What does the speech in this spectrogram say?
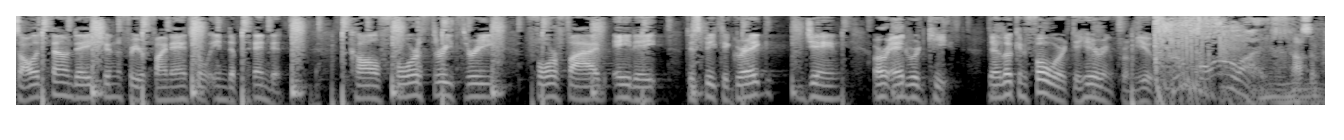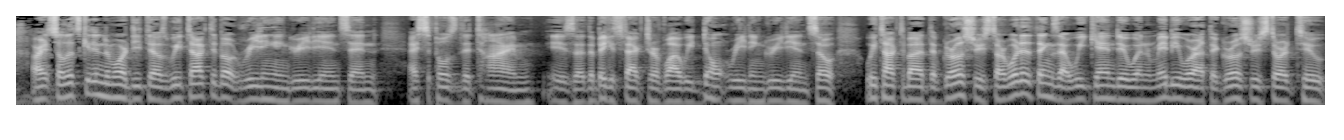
solid foundation for your financial independence. Call 433 4588 to speak to Greg, Jane, or Edward Keith. They're looking forward to hearing from you. Awesome. All right, so let's get into more details. We talked about reading ingredients, and I suppose the time is uh, the biggest factor of why we don't read ingredients. So we talked about at the grocery store. What are the things that we can do when maybe we're at the grocery store to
